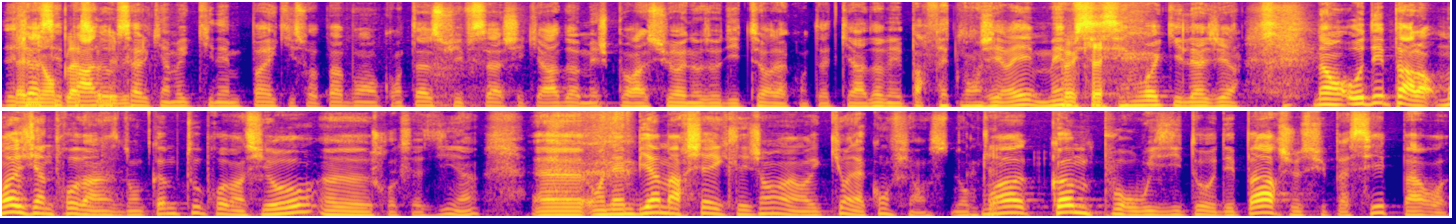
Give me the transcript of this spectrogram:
Déjà, c'est paradoxal qu'un mec qui n'aime pas et qui soit pas bon en compta suive ça chez Caradom. Mais je peux rassurer nos auditeurs, la compta de Caradom est parfaitement gérée, même si c'est moi qui la gère. Non, au départ, alors moi je viens de province, donc comme tout provinciaux, euh, je crois que ça se dit, hein, euh, on aime bien marcher avec les gens avec qui on a confiance. Donc moi, comme pour Wizito au départ, je suis passé par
